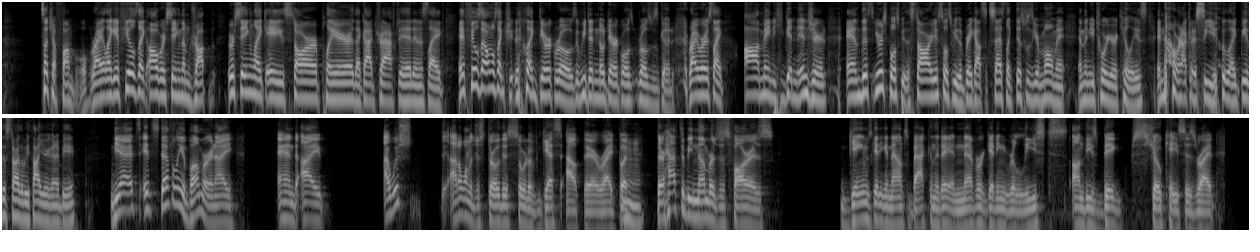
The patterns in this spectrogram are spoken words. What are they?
such a fumble, right? Like it feels like oh, we're seeing them drop. We're seeing like a star player that got drafted, and it's like it feels almost like like Derrick Rose if we didn't know Derrick Rose, Rose was good, right? Where it's like. Oh man, you keep getting injured, and this you're supposed to be the star. You're supposed to be the breakout success. Like this was your moment, and then you tore your Achilles, and now we're not going to see you like be the star that we thought you were going to be. Yeah, it's it's definitely a bummer, and I and I I wish I don't want to just throw this sort of guess out there, right? But Mhm. there have to be numbers as far as games getting announced back in the day and never getting released on these big showcases, right?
